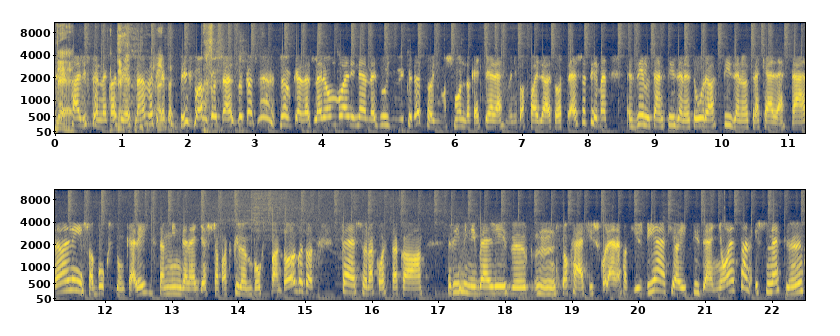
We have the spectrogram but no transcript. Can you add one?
De. hál' Istennek azért nem, ezeket a szép alkotásokat nem kellett lerombolni, nem, ez úgy működött, hogy most mondok egy példát mondjuk a fagylaltorta esetében, ez délután 15 óra 15-re kellett tálalni, és a boxunk elé, hiszen minden egyes csapat külön boxban dolgozott, felsorakoztak a Riminiben lévő mm, szakácsiskolának a kis diákjai 18-an, és nekünk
